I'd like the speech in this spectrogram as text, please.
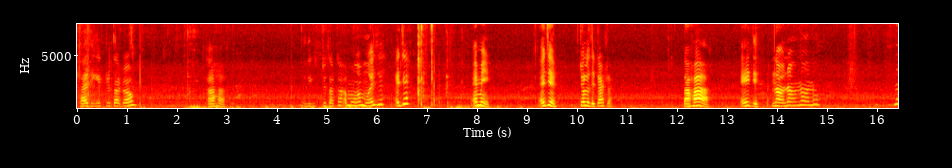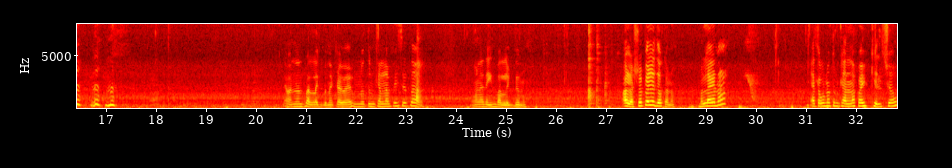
হ্যাঁ এদিকে একটু তাকাও। হ্যাঁ হ্যাঁ। এদিকে একটু তাকা আম্মু আম্মু এই যে এই যে। এমে এই যে চলে যে টাটা। তাহা এই যে না না না না। না না না। আমার না ভালো লাগবে না, কারণ নতুন খেলনা পেয়েছে তো। আমার দেখিন ভালো লাগবে না। আর সব পেলে দোকানো। ভালো লাগে না? এত নতুন খেলনা পাই, খেলছো?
